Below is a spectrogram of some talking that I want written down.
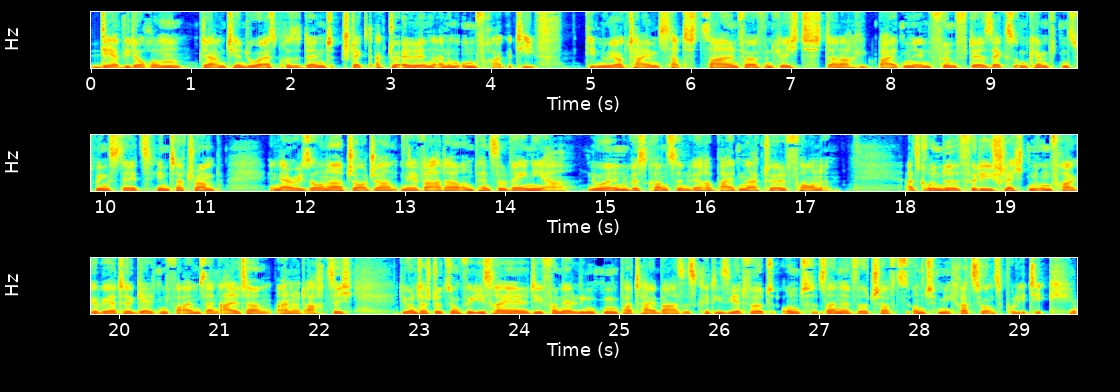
Der wiederum, der amtierende US-Präsident, steckt aktuell in einem Umfragetief. Die New York Times hat Zahlen veröffentlicht. Danach liegt Biden in fünf der sechs umkämpften Swing States hinter Trump. In Arizona, Georgia, Nevada und Pennsylvania. Nur in Wisconsin wäre Biden aktuell vorne. Als Gründe für die schlechten Umfragewerte gelten vor allem sein Alter, 81, die Unterstützung für Israel, die von der linken Parteibasis kritisiert wird, und seine Wirtschafts- und Migrationspolitik.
